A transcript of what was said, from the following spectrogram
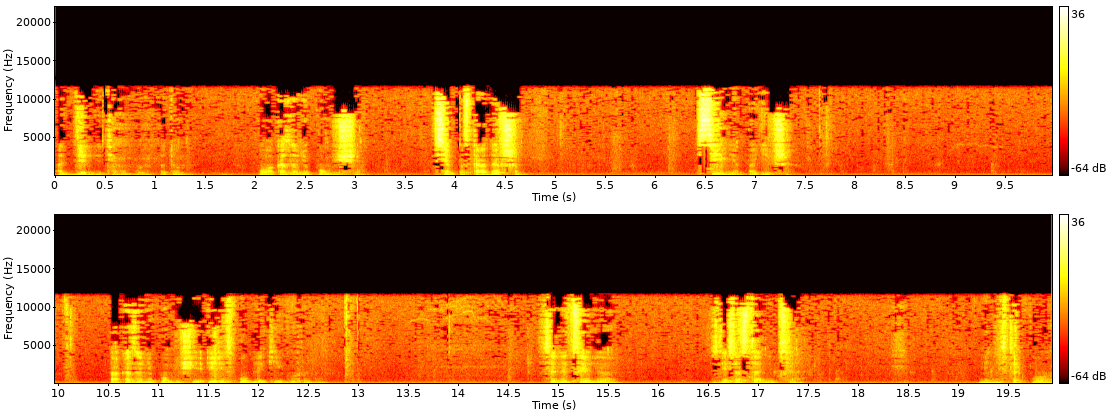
отдельная тема будет потом по оказанию помощи всем пострадавшим, семьям погибших, по оказанию помощи и республике, и городу. С этой целью здесь останется министр по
